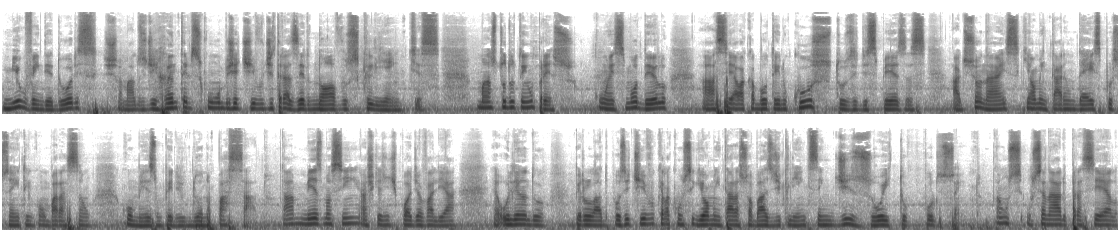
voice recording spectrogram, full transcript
mil vendedores, chamados de hunters, com o objetivo de trazer novos clientes. Mas tudo tem um preço com esse modelo, a Cielo acabou tendo custos e despesas adicionais que aumentaram 10% em comparação com o mesmo período do ano passado. Tá? Mesmo assim, acho que a gente pode avaliar, é, olhando pelo lado positivo, que ela conseguiu aumentar a sua base de clientes em 18%. Então, o cenário para a Cielo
